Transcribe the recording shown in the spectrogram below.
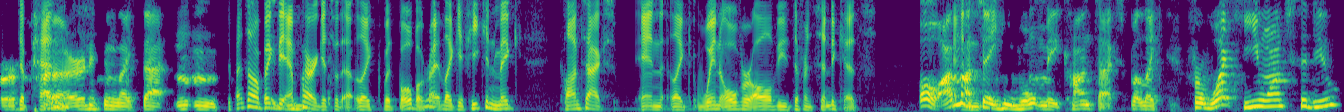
or Depends. Or anything like that, mm-mm. Depends on how big the empire gets with uh, like with Boba, right? Like if he can make contacts and like win over all of these different syndicates. Oh, I'm not saying he won't make contacts, but like for what he wants to do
